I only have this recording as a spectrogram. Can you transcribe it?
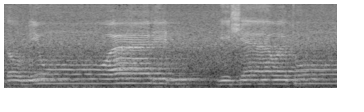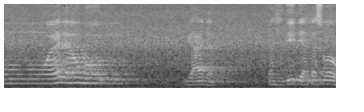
atau miwalin gishawatun walahum. Nggak ada. Tasydid di atas waw.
